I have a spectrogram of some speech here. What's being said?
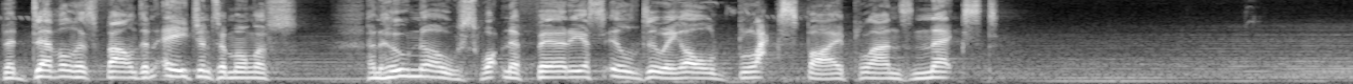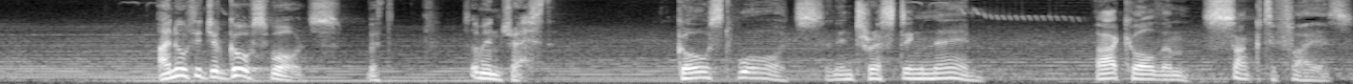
the devil has found an agent among us. And who knows what nefarious ill doing old Black Spy plans next? I noted your ghost wards with some interest. Ghost wards, an interesting name. I call them sanctifiers,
